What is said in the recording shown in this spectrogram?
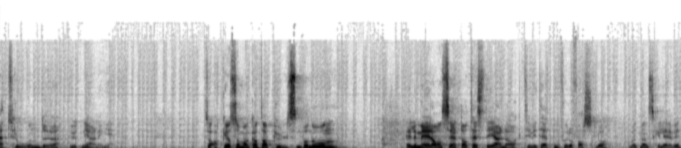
er troen død uten gjerninger. Så akkurat som man kan ta pulsen på noen, eller mer avansert da, teste hjerneaktiviteten for å fastslå om et menneske lever,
